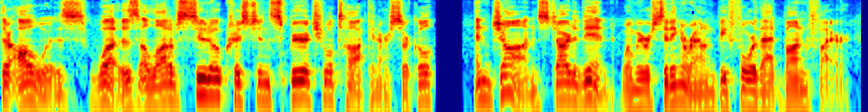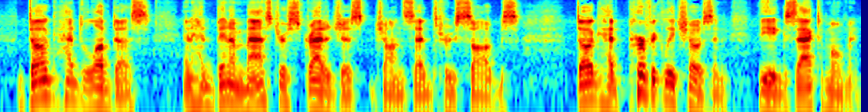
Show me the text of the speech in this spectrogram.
There always was a lot of pseudo Christian spiritual talk in our circle, and John started in when we were sitting around before that bonfire. Doug had loved us and had been a master strategist, John said through sobs. Doug had perfectly chosen the exact moment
